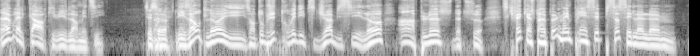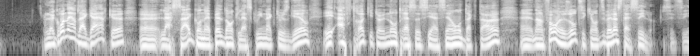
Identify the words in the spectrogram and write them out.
Il y en a à peu près le quart qui vivent de leur métier. C'est ça. Les autres, là, ils sont obligés de trouver des petits jobs ici et là, en plus de tout ça. Ce qui fait que c'est un peu le même principe. Puis ça, c'est le, le, le gros nerf de la guerre que euh, la SAG, qu'on appelle donc la Screen Actors Guild, et AFTRA, qui est une autre association d'acteurs, euh, dans le fond, eux autres, c'est qu'ils ont dit, ben là, c'est assez, là. C'est, c'est,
